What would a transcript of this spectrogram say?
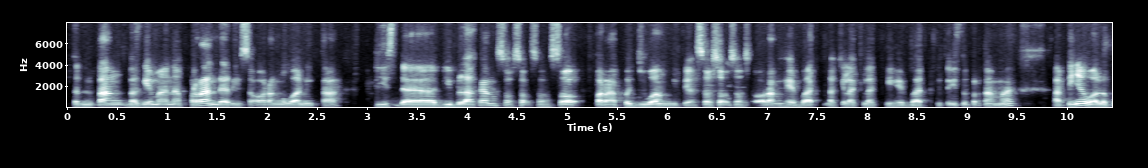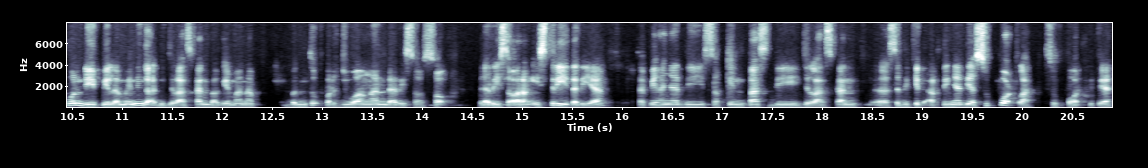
tentang bagaimana peran dari seorang wanita di, di belakang sosok-sosok para pejuang gitu ya, sosok-sosok orang hebat, laki-laki hebat gitu. Itu pertama. Artinya walaupun di film ini nggak dijelaskan bagaimana bentuk perjuangan dari sosok dari seorang istri tadi ya, tapi hanya di sepintas dijelaskan uh, sedikit artinya dia support lah, support gitu ya.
